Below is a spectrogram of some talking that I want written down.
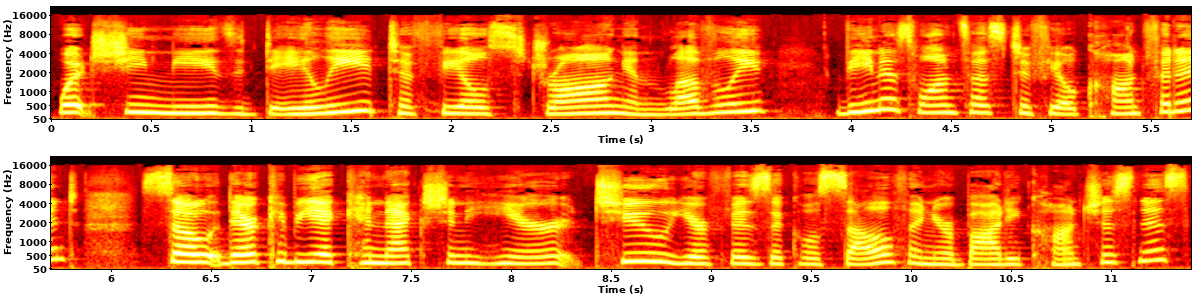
what she needs daily to feel strong and lovely. Venus wants us to feel confident. So there could be a connection here to your physical self and your body consciousness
